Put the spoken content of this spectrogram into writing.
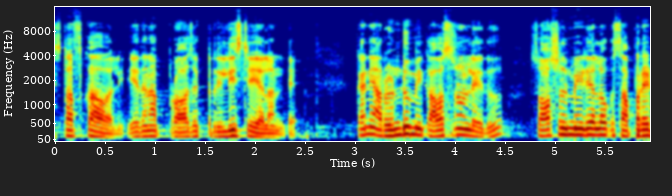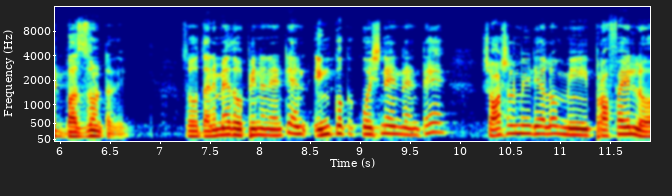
స్టఫ్ కావాలి ఏదైనా ప్రాజెక్ట్ రిలీజ్ చేయాలంటే. కానీ ఆ రెండు మీకు అవసరం లేదు. సోషల్ మీడియాలో ఒక సపరేట్ బజ్ ఉంటుంది. సో దాని మీద ఒపీనియన్ ఏంటి? అండ్ ఇంకొక క్వశ్చన్ ఏంటంటే సోషల్ మీడియాలో మీ ప్రొఫైల్లో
